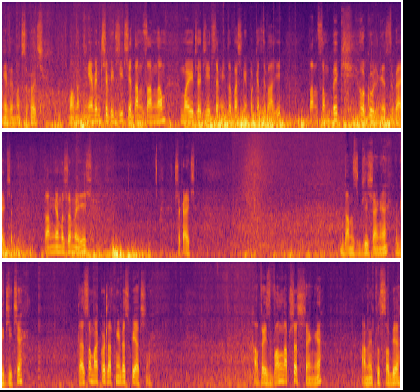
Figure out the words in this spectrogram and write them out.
Nie wiem o co chodzi. Moment. Nie wiem czy widzicie tam za mną. Moi rodzice mi to właśnie pokazywali. Tam są byki ogólnie, słuchajcie. Tam nie możemy iść. Czekajcie. Dam zbliżenie. Widzicie? Te są akurat niebezpieczne. A to jest wolna przestrzeń, nie? A my tu sobie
